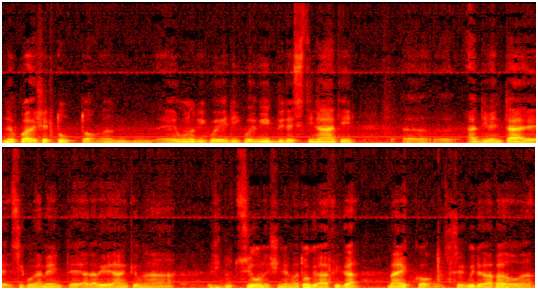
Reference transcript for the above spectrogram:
nel quale c'è tutto, eh, è uno di quei, di quei libri destinati a diventare sicuramente, ad avere anche una riduzione cinematografica, ma ecco, seguite la parola,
